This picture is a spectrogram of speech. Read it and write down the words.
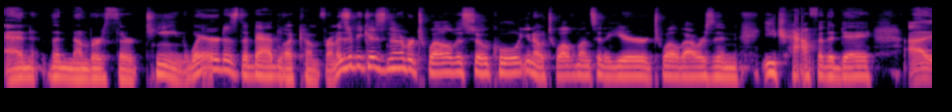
and the number 13? Where does the bad luck come from? Is it because the number 12 is so cool? You know, 12 months in a year, 12 hours in each half of the day. Uh,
